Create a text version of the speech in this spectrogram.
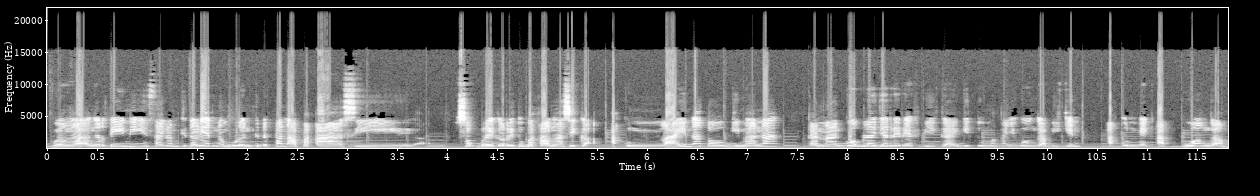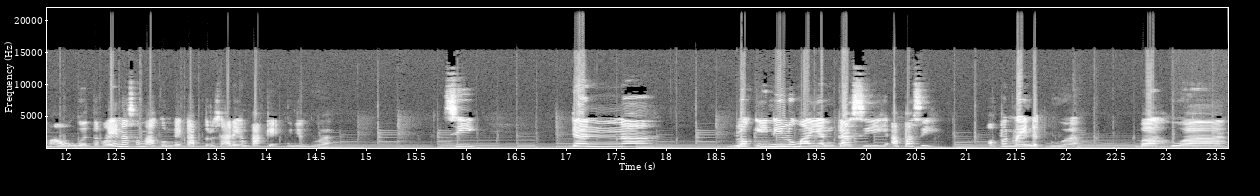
gue nggak ngerti ini Instagram kita lihat enam bulan ke depan apakah si shockbreaker itu bakal ngasih ke akun lain atau gimana karena gue belajar dari FB kayak gitu makanya gue nggak bikin akun backup. Gue nggak mau gue terlena sama akun backup terus ada yang pakai punya gue si. Dan uh, blog ini lumayan kasih apa sih open minded gue bahwa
